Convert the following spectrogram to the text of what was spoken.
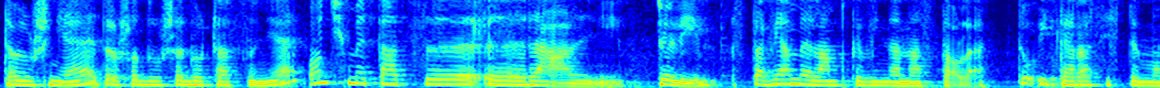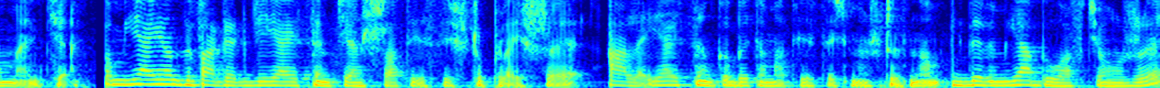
to już nie, to już od dłuższego czasu nie. Bądźmy tacy y, realni, czyli stawiamy lampkę wina na stole, tu i teraz i w tym momencie. Pomijając wagę, gdzie ja jestem cięższa, ty jesteś szczuplejszy, ale ja jestem kobietą, a ty jesteś mężczyzną. I gdybym ja była w ciąży,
